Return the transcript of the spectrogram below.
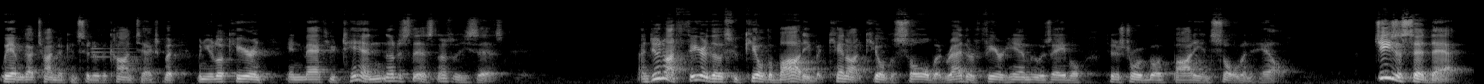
We haven't got time to consider the context, but when you look here in, in Matthew 10, notice this. Notice what he says. And do not fear those who kill the body, but cannot kill the soul, but rather fear him who is able to destroy both body and soul in hell. Jesus said that.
